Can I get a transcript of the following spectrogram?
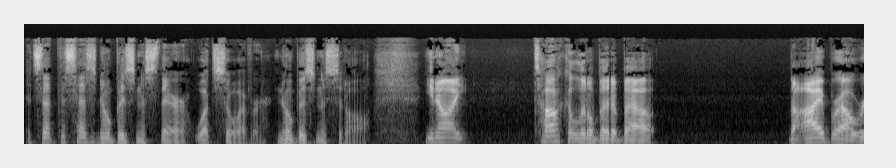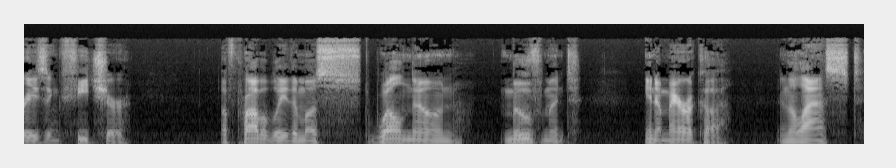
it's that this has no business there whatsoever. No business at all. You know, I talk a little bit about the eyebrow raising feature of probably the most well known movement in America in the last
